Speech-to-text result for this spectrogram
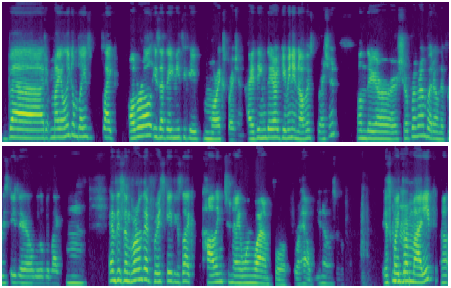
But my only complaints, like overall, is that they need to give more expression. I think they are giving enough expression on their show program, but on the free skate they're a little bit like, mm. and this song on the free skate is like calling to 911 for for help, you know. So it's quite Mhm. dramatic. Uh,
